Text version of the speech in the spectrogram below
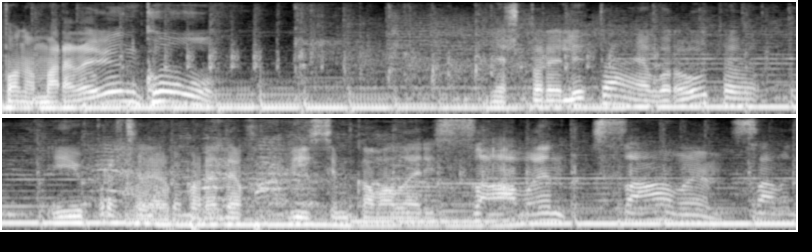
Пономаренку. М'яч перелітає ворота. І причина передав вісім кавалерій. Савин, Савин, Савин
